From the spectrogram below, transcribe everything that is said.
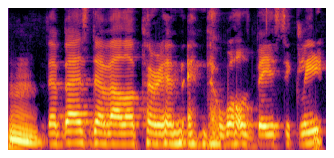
mm. the best developer in, in the world, basically.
